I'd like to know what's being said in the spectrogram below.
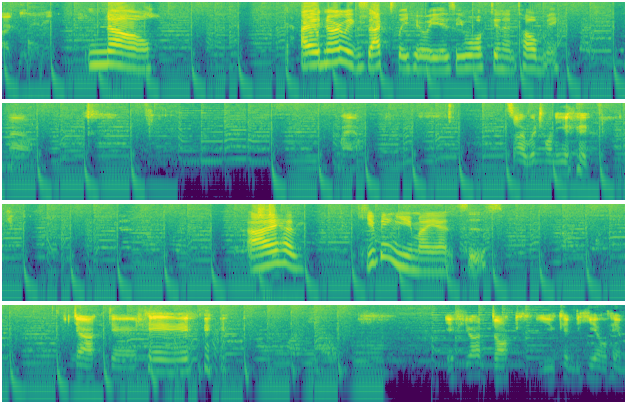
I call him. No. I know exactly who he is. He walked in and told me. So, which one are you? I have given you my answers. Doctor Who. if you're Doc, you can heal him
